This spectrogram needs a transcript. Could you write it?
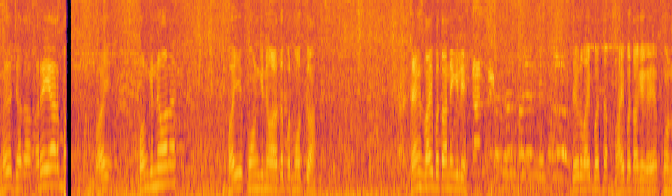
मैं तो ज़्यादा अरे यार भाई। फ़ोन गिरने वाला है? भाई ये फ़ोन गिरने वाला था प्रमोद का। थैंक्स भाई बताने के लिए। देखो भाई बता भाई बता के गए फ़ोन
